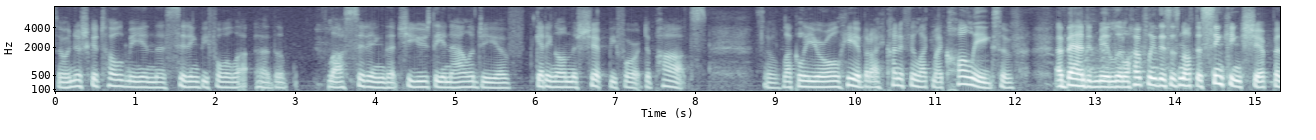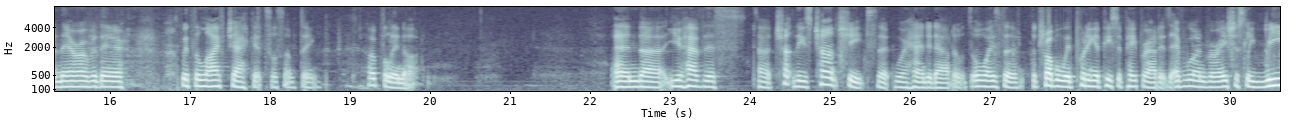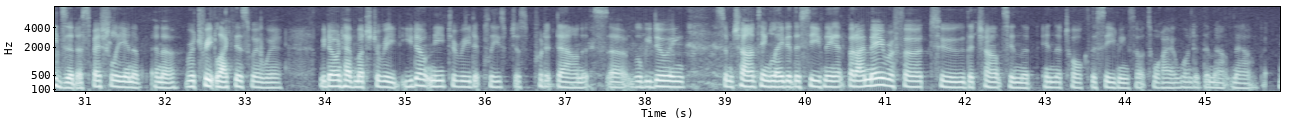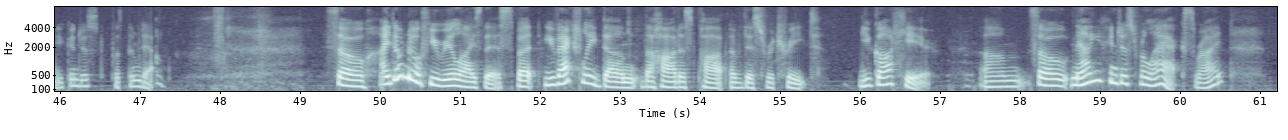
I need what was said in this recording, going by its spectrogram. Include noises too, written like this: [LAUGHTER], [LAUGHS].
So Anushka told me in the sitting before uh, the last sitting that she used the analogy of getting on the ship before it departs. So luckily you're all here, but I kind of feel like my colleagues have abandoned me a little. Hopefully this is not the sinking ship and they're over there with the life jackets or something. Hopefully not. And uh, you have this, uh, ch- these chant sheets that were handed out. It's always the, the trouble with putting a piece of paper out is everyone voraciously reads it, especially in a, in a retreat like this where we're, we don't have much to read. You don't need to read it, please just put it down. It's, uh, we'll be doing some chanting later this evening, but I may refer to the chants in the, in the talk this evening, so it's why I wanted them out now. But you can just put them down. So, I don't know if you realize this, but you've actually done the hardest part of this retreat. You got here. Um, so now you can just relax, right?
